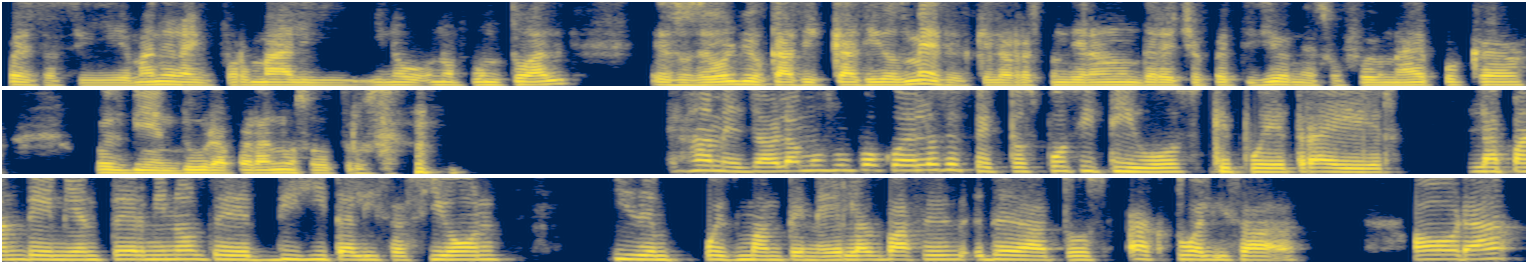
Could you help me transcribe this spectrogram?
pues así, de manera informal y, y no, no puntual, eso se volvió casi, casi dos meses que le respondieran un derecho de petición. Eso fue una época pues bien dura para nosotros. James, ya hablamos un poco de los efectos positivos que puede traer la pandemia en términos de digitalización y de pues mantener las bases de datos actualizadas. Ahora,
